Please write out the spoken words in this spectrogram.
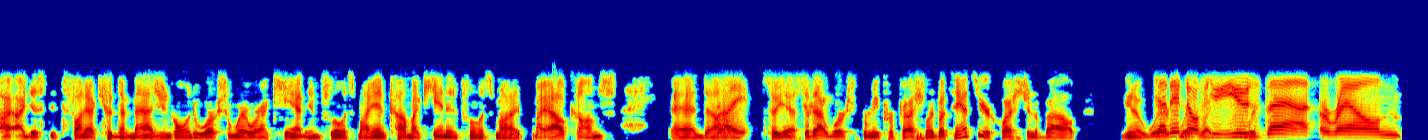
I, I just it's funny I couldn't imagine going to work somewhere where I can't influence my income, I can't influence my my outcomes, and um, Right. so yeah, so that works for me professionally. But to answer your question about you know where yeah, I didn't know if I- you use that around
